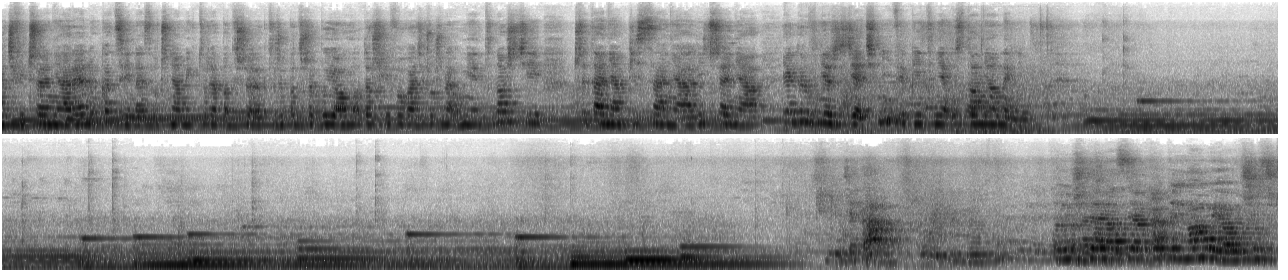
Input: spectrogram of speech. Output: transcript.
e, ćwiczenia reedukacyjne z uczniami, które którzy potrzebują doszlifować różne umiejętności czytania, pisania, liczenia, jak również z dziećmi wybitnie uzdolnionymi. To już teraz jako ten mały, a już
